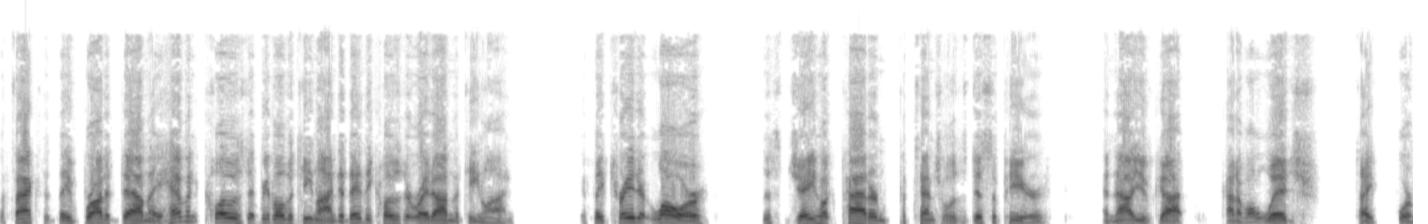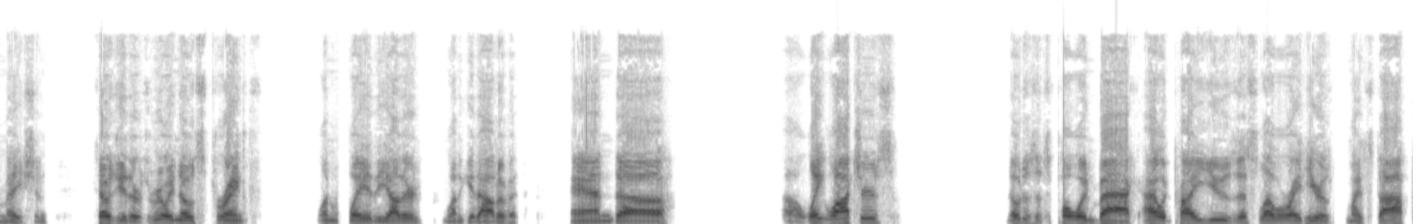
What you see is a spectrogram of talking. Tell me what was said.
the fact that they've brought it down, they haven't closed it below the T-line. Today they closed it right on the T-line. If they trade it lower, this J-hook pattern potential has disappeared, and now you've got kind of a wedge type formation. Tells you there's really no strength one way or the other. You want to get out of it. And uh, uh, Weight Watchers, notice it's pulling back. I would probably use this level right here as my stop,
